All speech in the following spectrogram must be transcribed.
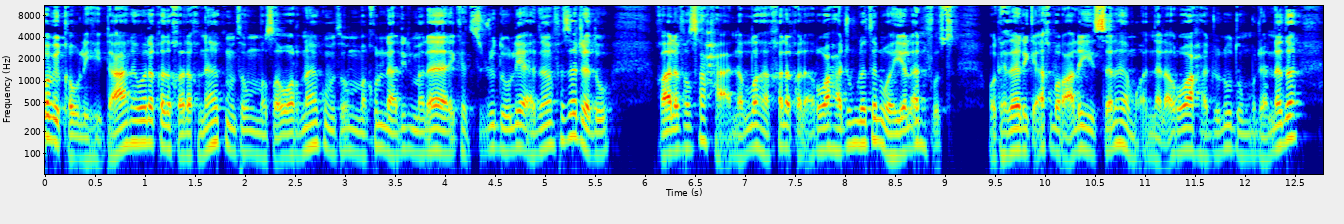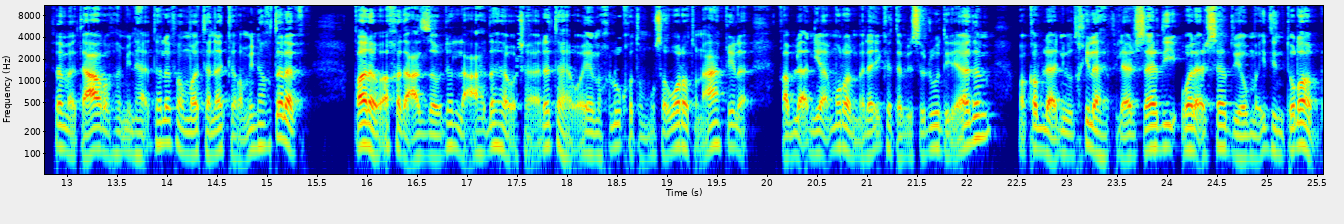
وبقوله تعالى ولقد خلقناكم ثم صورناكم ثم قلنا للملائكة اسجدوا لآدم فسجدوا. قال فصح أن الله خلق الأرواح جملة وهي الأنفس وكذلك أخبر عليه السلام أن الأرواح جنود مجندة فما تعارف منها تلف وما تنكر منها اختلف. قال وأخذ عز وجل عهدها وشهادتها وهي مخلوقة مصورة عاقلة قبل أن يأمر الملائكة بسجود لآدم وقبل أن يدخلها في الأجساد والأجساد يومئذ تراب.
